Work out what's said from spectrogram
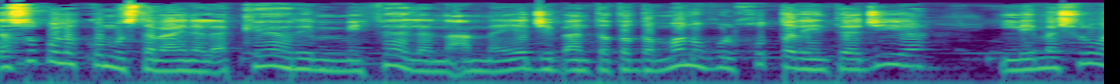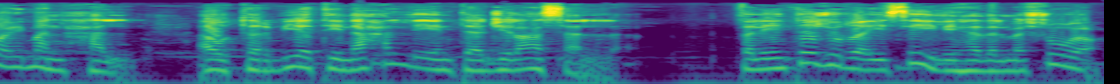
نسوق لكم مستمعينا الأكارم مثالا عما يجب أن تتضمنه الخطة الإنتاجية لمشروع منحل أو تربية نحل لإنتاج العسل. فالإنتاج الرئيسي لهذا المشروع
